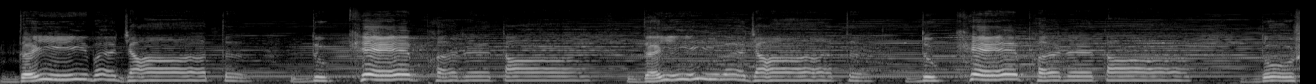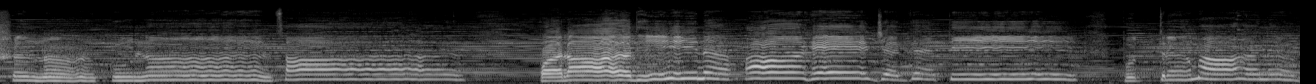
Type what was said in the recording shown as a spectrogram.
दैव जात दुःखे भरता दैव जात दुःखे भरता दोष न कुणाचा पराधीन आहे जगती पुत्र मानवाचा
